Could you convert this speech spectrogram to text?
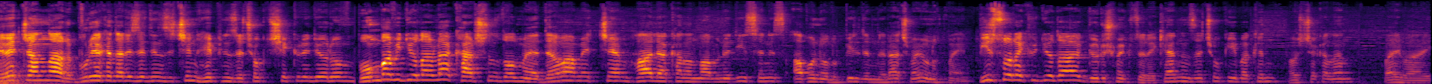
Evet canlar buraya kadar izlediğiniz için hepinize çok teşekkür ediyorum. Bomba videolarla karşınızda olmaya devam edeceğim. Hala kanalıma abone değilseniz abone olup bildirimleri açmayı unutmayın. Bir sonraki videoda görüşmek üzere. Kendinize çok iyi bakın. Hoşçakalın. Bay bay.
